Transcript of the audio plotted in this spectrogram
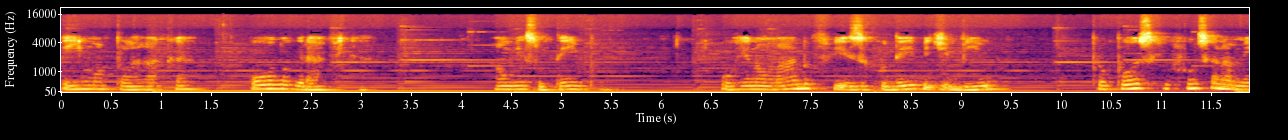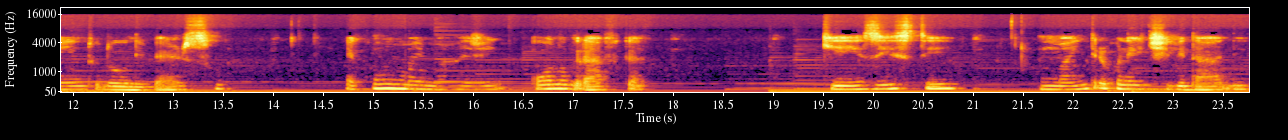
em uma placa holográfica. Ao mesmo tempo, o renomado físico David Bill propôs que o funcionamento do universo é como uma imagem holográfica que existe uma interconectividade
